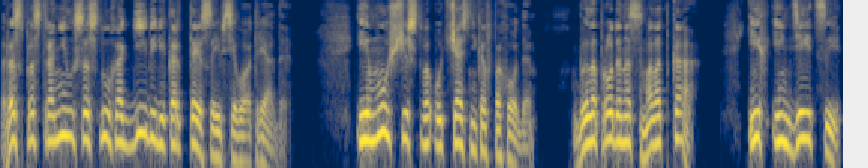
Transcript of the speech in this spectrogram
распространился слух о гибели Кортеса и всего отряда. Имущество участников похода было продано с молотка. Их индейцы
